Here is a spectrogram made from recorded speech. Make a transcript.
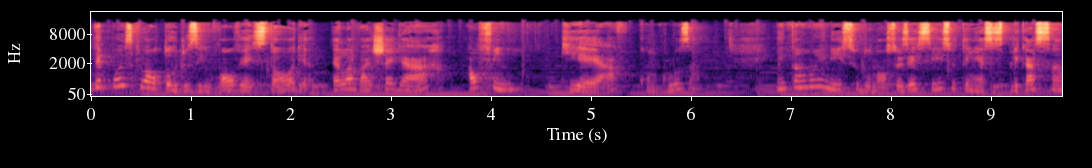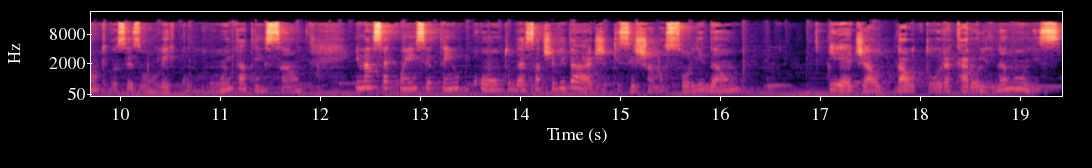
Depois que o autor desenvolve a história, ela vai chegar ao fim, que é a conclusão. Então, no início do nosso exercício, tem essa explicação que vocês vão ler com muita atenção, e na sequência tem o conto dessa atividade, que se chama Solidão e é de, da autora Carolina Nunes.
